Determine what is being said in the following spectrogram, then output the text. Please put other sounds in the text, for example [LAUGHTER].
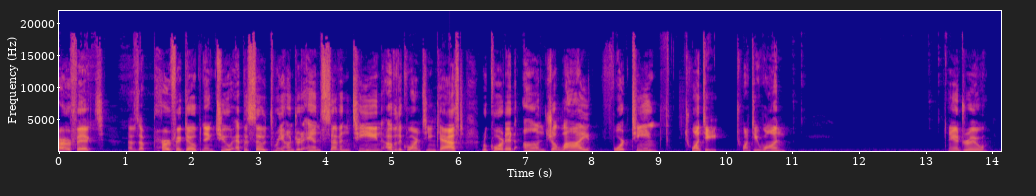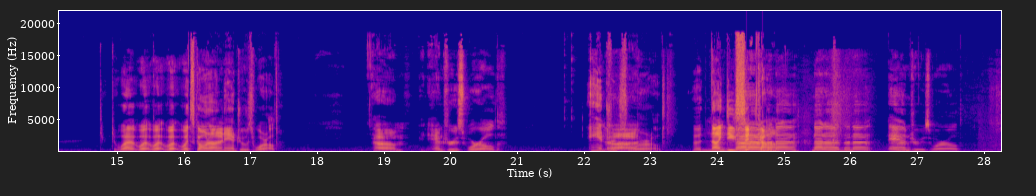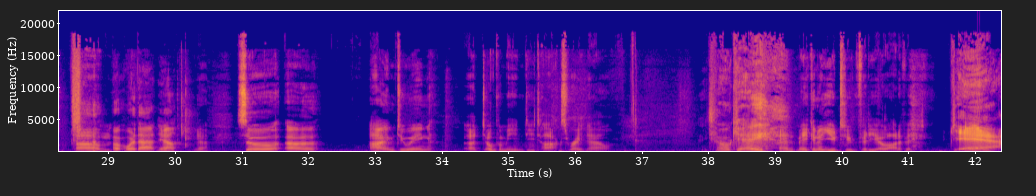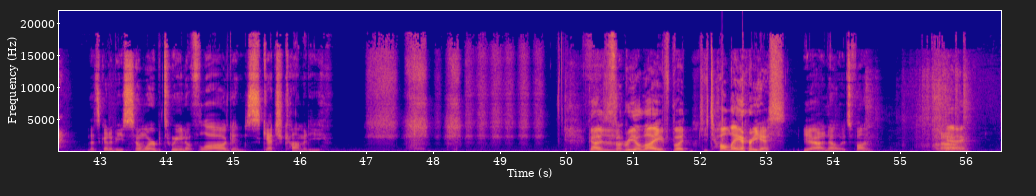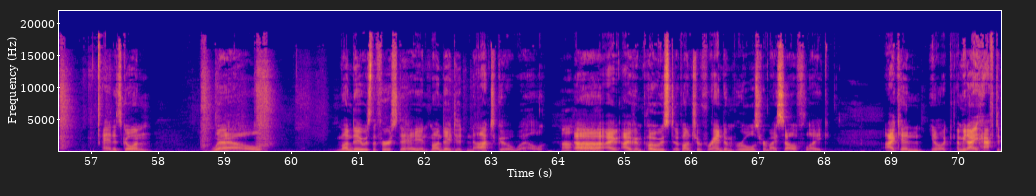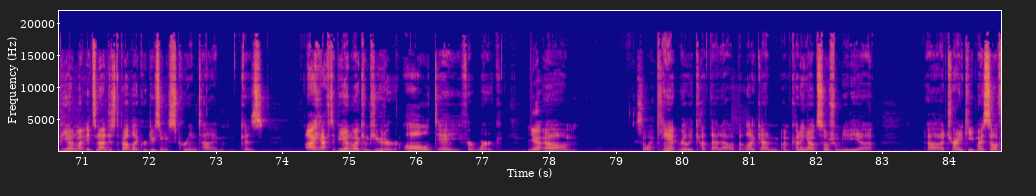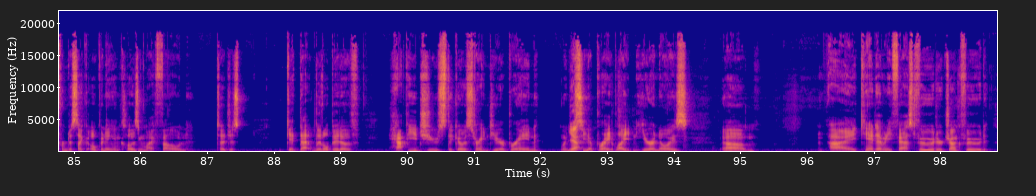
perfect. That was a perfect opening to episode 317 of the Quarantine Cast, recorded on July 14th, 2021. Andrew, what, what, what, what what's going on in Andrew's world? Um, in Andrew's world, Andrew's Uh, world, the '90s na sitcom, na na na na na Andrew's world. Um, [LAUGHS] or, or that, yeah. yeah. So, uh, I'm doing a dopamine detox right now Okay. and making a YouTube video out of it. Yeah. That's gonna be somewhere between a vlog and sketch comedy. Guys, this is real life, but it's hilarious. Yeah, no, it's fun. Okay. Um, and it's going well. Monday was the first day, and Monday did not go well. Uh-huh. Uh, I, I've imposed a bunch of random rules for myself, like I can, you know, like I mean, I have to be on my. It's not just about like reducing screen time because I have to be on my computer all day for work. yeah. Um, so I can't really cut that out, but like I'm I'm cutting out social media, uh, trying to keep myself from just like opening and closing my phone to just get that little bit of happy juice that goes straight into your brain when you Yeah. see a bright light and hear a noise. Um, I can't have any fast food or junk food.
